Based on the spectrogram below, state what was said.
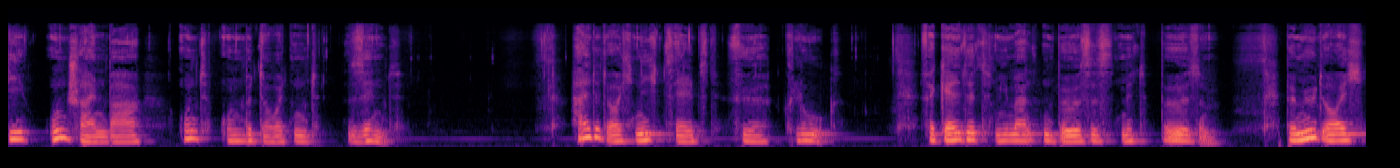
die unscheinbar und unbedeutend sind. Haltet euch nicht selbst für klug. Vergeltet niemanden Böses mit Bösem. Bemüht euch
